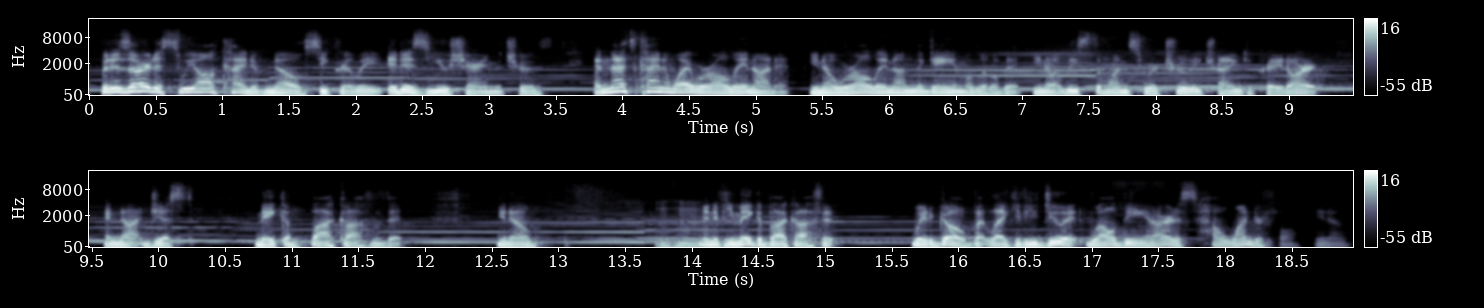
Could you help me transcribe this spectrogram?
But as artists, we all kind of know secretly it is you sharing the truth. And that's kind of why we're all in on it. You know, we're all in on the game a little bit, you know, at least the ones who are truly trying to create art and not just make a buck off of it, you know? Mm-hmm. And if you make a buck off it, way to go. But like if you do it while being an artist, how wonderful, you know?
